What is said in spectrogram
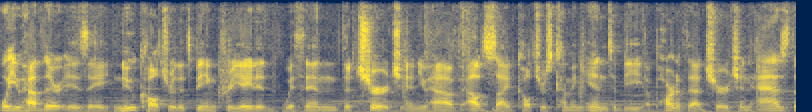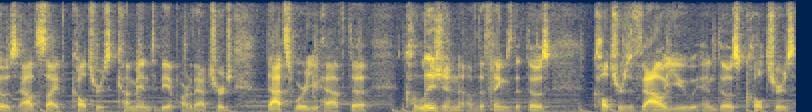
what you have there is a new culture that's being created within the church, and you have outside cultures coming in to be a part of that church. And as those outside cultures come in to be a part of that church, that's where you have the collision of the things that those cultures value and those cultures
